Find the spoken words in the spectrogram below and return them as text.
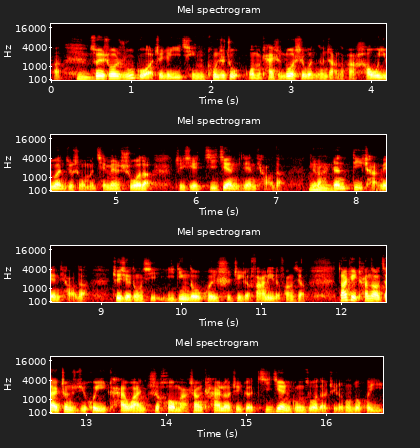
啊，所以说如果这个疫情控制住，我们开始落实稳增长的话，毫无疑问就是我们前面说的这些基建链条的。对吧？跟地产链条的这些东西，一定都会是这个发力的方向。大家可以看到，在政治局会议开完之后，马上开了这个基建工作的这个工作会议。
